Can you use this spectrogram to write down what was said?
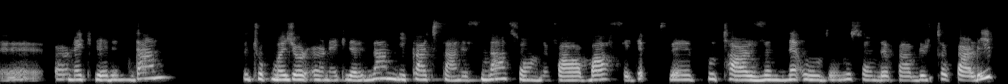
e, örneklerinden çok majör örneklerinden birkaç tanesinden son defa bahsedip ve bu tarzın ne olduğunu son defa bir toparlayıp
